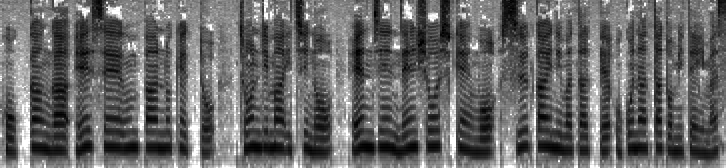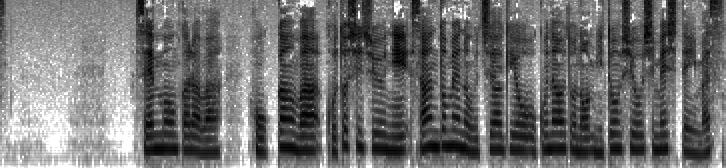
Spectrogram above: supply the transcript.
北韓が衛星運搬ロケットチョンリマ1のエンジン燃焼試験を数回にわたって行ったとみています。専門家らは北韓は今年中に3度目の打ち上げを行うとの見通しを示しています。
